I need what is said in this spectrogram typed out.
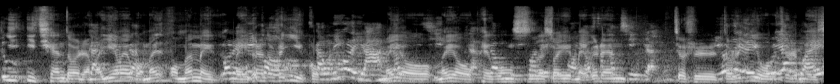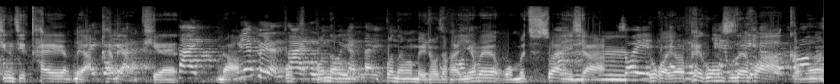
一一千多人吧，因为我们我们每每个人都是義工，没有没有配公司，所以每个人就是都是义务，就是每星期开两开两天，你知道不不能不能每周都开，因为我们算一下，如果要是配公司的话，可能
